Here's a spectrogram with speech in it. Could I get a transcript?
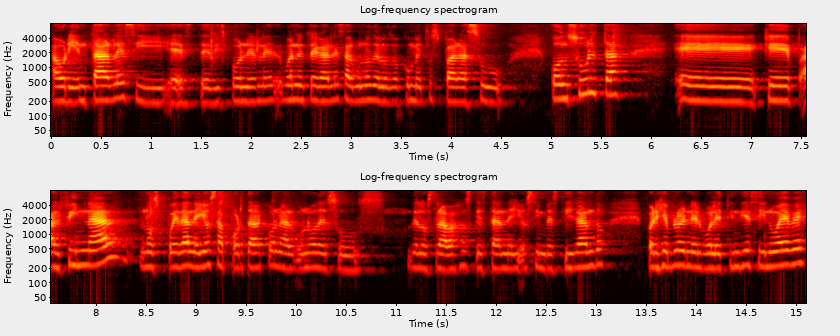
a orientarles y este, disponerles, bueno, entregarles algunos de los documentos para su consulta, eh, que al final nos puedan ellos aportar con alguno de sus de los trabajos que están ellos investigando. Por ejemplo, en el Boletín 19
